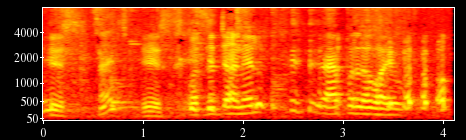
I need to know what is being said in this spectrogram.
Yes. Huh? Yes. What's the channel? Apple Hawaii.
